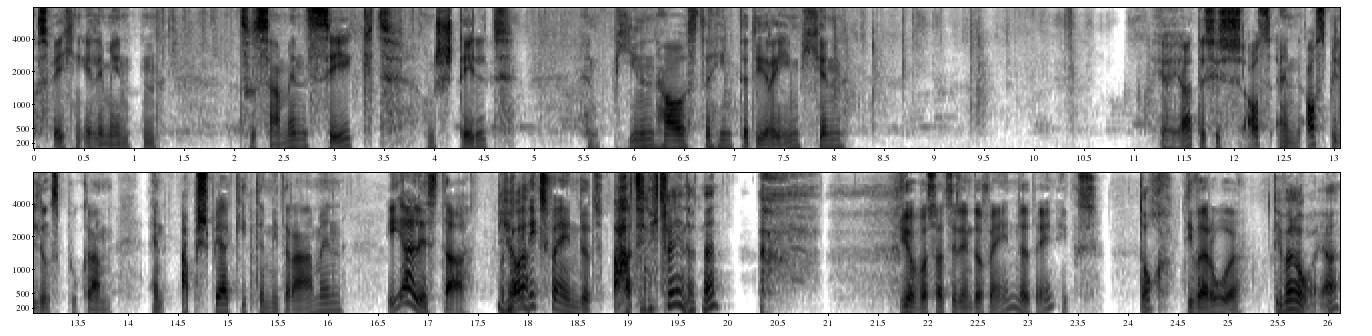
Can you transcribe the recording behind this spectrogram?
aus welchen Elementen zusammensägt und stellt. Ein Bienenhaus dahinter, die Rähmchen. Ja, ja, das ist aus, ein Ausbildungsprogramm. Ein Absperrgitter mit Rahmen. Eh alles da. Hat Ja. sich nichts verändert. Ah, hat sich nicht verändert, nein? Ja, was hat sich denn da verändert? Eh nix. Doch, Die Varroa. die Varroa, ja.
